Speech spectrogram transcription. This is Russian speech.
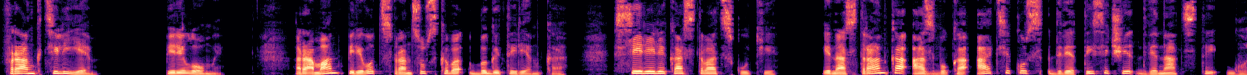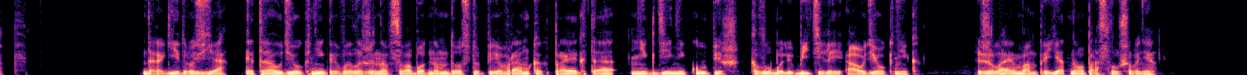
Франк Тилье. Переломы. Роман, перевод с французского Богатыренко. Серия лекарства от скуки. Иностранка, азбука Атикус, 2012 год. Дорогие друзья, эта аудиокнига выложена в свободном доступе в рамках проекта «Нигде не купишь» Клуба любителей аудиокниг. Желаем вам приятного прослушивания.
